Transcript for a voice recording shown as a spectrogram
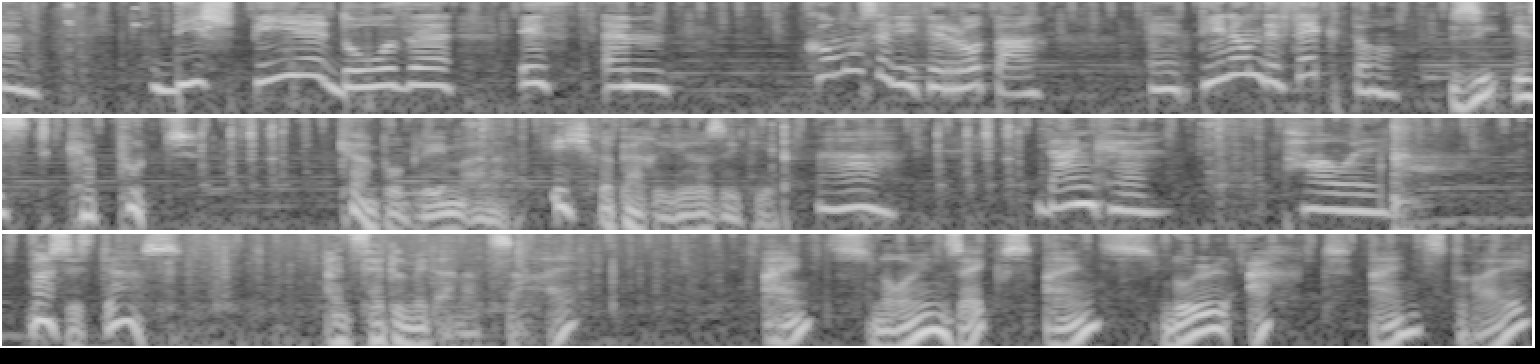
Ähm, die Spieldose ist, ähm, ¿cómo se dice rota? Eh, tiene un defecto. Sie ist kaputt. Kein Problem, Anna. Ich repariere sie dir. Ah, danke, Paul. Was ist das? Ein Zettel mit einer Zahl? 196108113?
